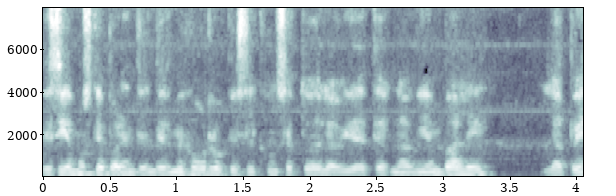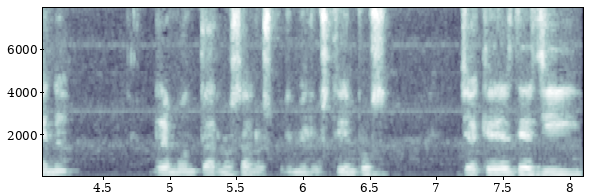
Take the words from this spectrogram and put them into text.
Decíamos que para entender mejor lo que es el concepto de la vida eterna, bien vale la pena remontarnos a los primeros tiempos, ya que desde allí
